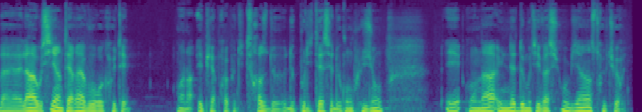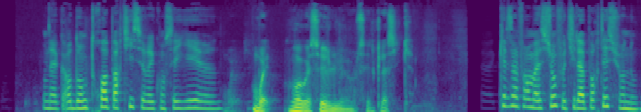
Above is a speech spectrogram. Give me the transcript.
bah, elle a aussi intérêt à vous recruter. Voilà. Et puis après, petite phrase de politesse et de conclusion. Et on a une lettre de motivation bien structurée. D'accord, donc trois parties seraient conseillées euh... Ouais, ouais, ouais c'est le, le classique. Quelles informations faut-il apporter sur nous?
